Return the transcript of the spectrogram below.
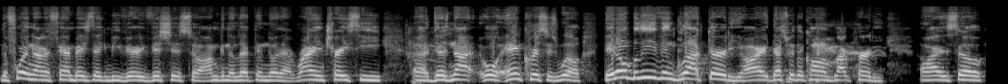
the 49ers fan base, they can be very vicious. So I'm going to let them know that Ryan Tracy uh, does not, oh, and Chris as well. They don't believe in Glock 30. All right. That's what they're calling Brock Purdy. All right. So,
